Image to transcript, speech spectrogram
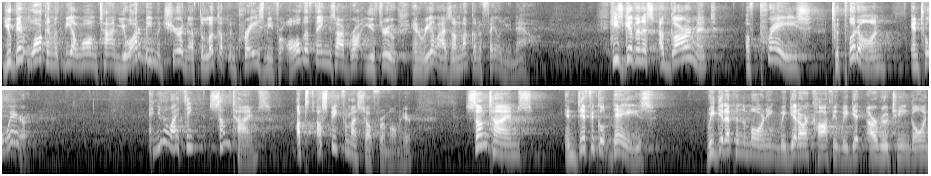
you've been walking with me a long time. You ought to be mature enough to look up and praise me for all the things I've brought you through and realize I'm not going to fail you now. He's given us a garment of praise to put on and to wear. And you know, I think sometimes, I'll, I'll speak for myself for a moment here. Sometimes in difficult days, We get up in the morning, we get our coffee, we get our routine going,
